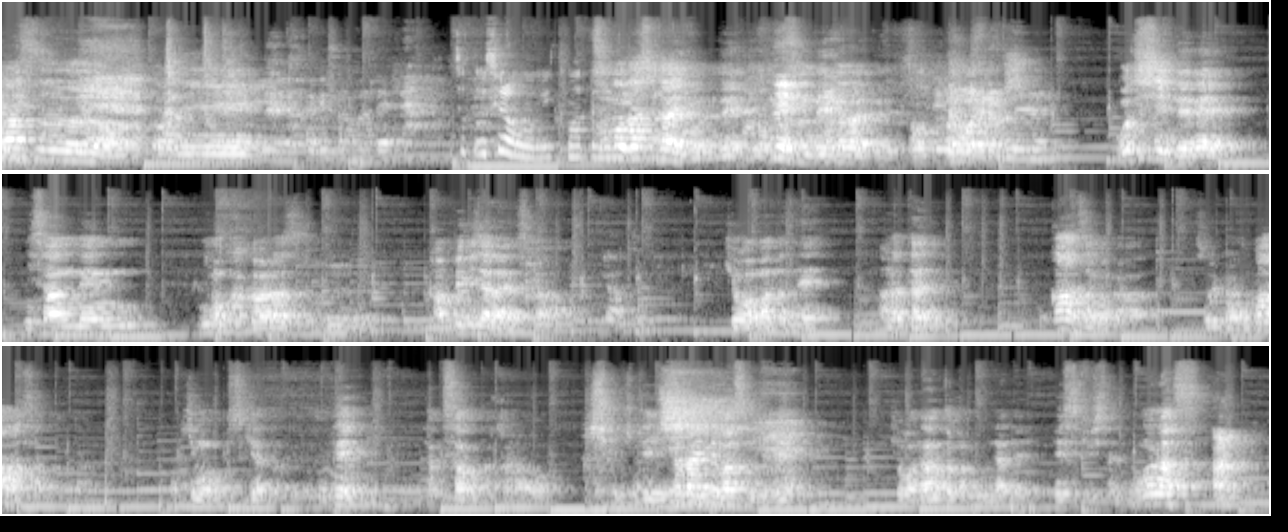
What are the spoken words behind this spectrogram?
ます、は本当にい。おかげさまで。ちょっと後ろも見てもらっても角出し太鼓でね。今日結んでいただいて、とってもね嬉しい。ご自身でね23年にもかかわらずうん完璧じゃないですか。いや今日はまたねあなたにお母様がそれからおばあ様がお着物を好きだったということでたくさんお宝を持っていただいてますので今日はなんとかみんなでレスキューしたいと思います。よはい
